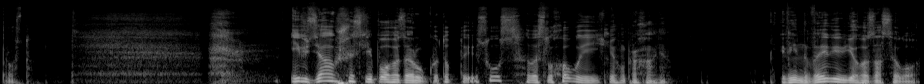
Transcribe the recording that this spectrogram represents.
просто. І взявши сліпого за руку, тобто Ісус вислуховує їхнього прохання. Він вивів його за село.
